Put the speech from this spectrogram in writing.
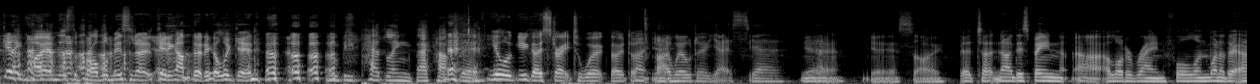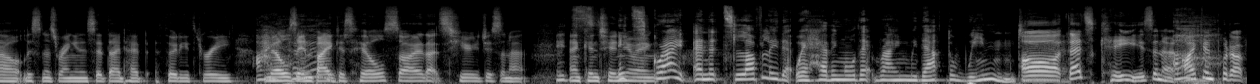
getting home that's the problem, isn't it? Getting up that hill again. You'll be paddling back up there. you you go straight to work though, don't you? I will do, yes, yeah. Yeah, yeah. So, but uh, no, there's been uh, a lot of rainfall, and one of the, our listeners rang in and said they'd had 33 I mils in. Bakers Hill. So that's huge, isn't it? It's, and continuing. It's great, and it's lovely that we're having all that rain without the wind. Oh, that's key, isn't it? I can put up.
